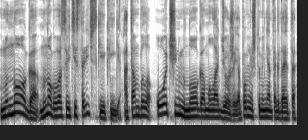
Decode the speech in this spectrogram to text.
много, много, у вас ведь исторические книги, а там было очень много молодежи. Я помню, что меня тогда это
